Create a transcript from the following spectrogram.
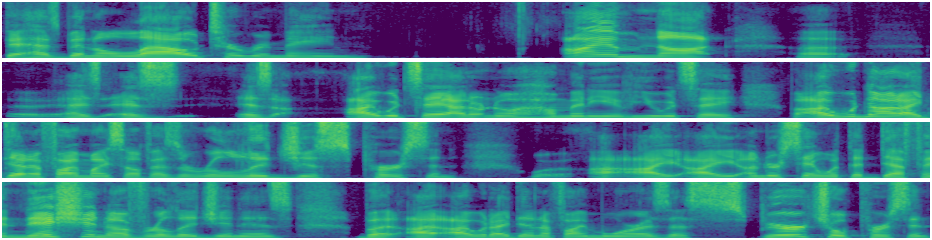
that has been allowed to remain. I am not uh, as, as, as I would say, I don't know how many of you would say, but I would not identify myself as a religious person. I, I understand what the definition of religion is, but I, I would identify more as a spiritual person,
